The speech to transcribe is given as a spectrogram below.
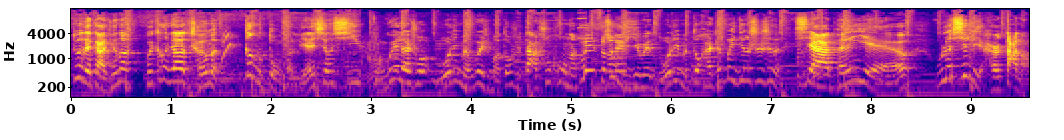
对待感情呢会更加的沉稳，更懂得怜香惜玉。总归来说，萝莉们为什么都是大叔控呢？就是因为萝莉们都还是未经世事的小朋友，无论心理还是大脑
